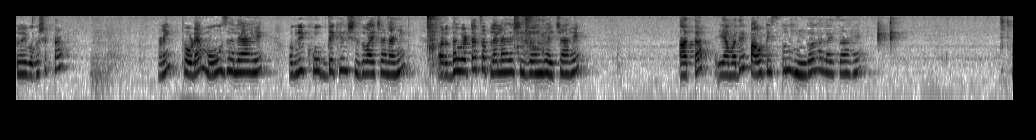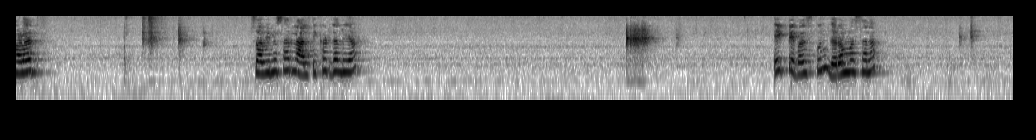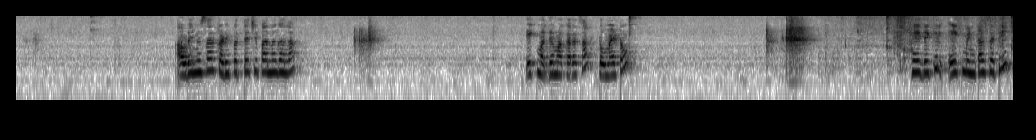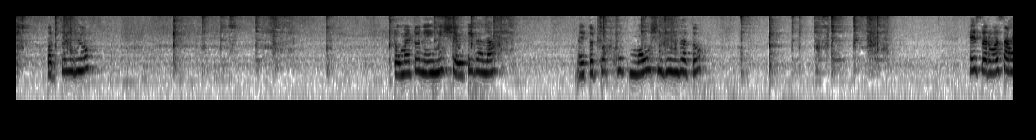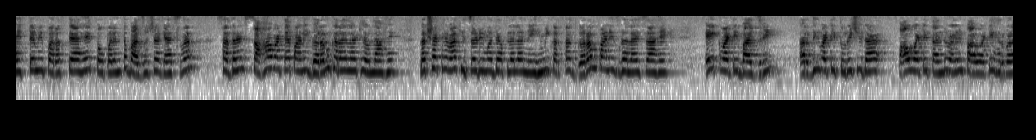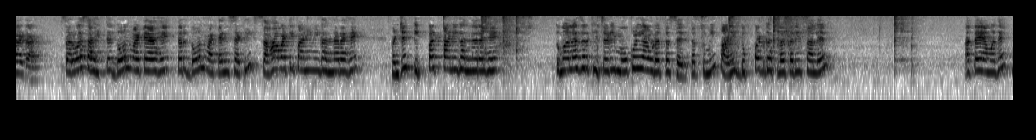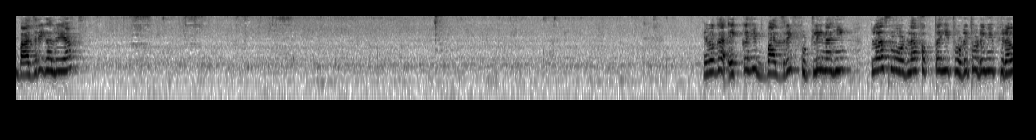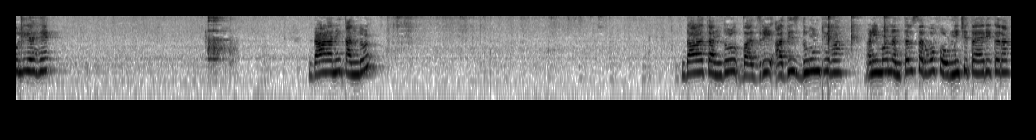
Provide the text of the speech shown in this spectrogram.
तुम्ही बघू शकता. आणि थोड्या मऊ झाल्या आहे. अगदी खूप देखील शिजवायच्या नाही. अर्धवटच आपल्याला हे शिजवून घ्यायचे आहे. आता यामध्ये पाव टीस्पून हिंग घालायचं आहे. हळद चवीनुसार लाल तिखट घालूया. एक टेबलस्पून गरम मसाला. आवडीनुसार कढीपत्त्याची पानं घाला. एक मध्यम आकाराचा टोमॅटो. हे देखील एक मिनिटासाठी परतून घेऊ. टोमॅटो नेहमी शेवटी घाला. नाहीतर तो खूप मऊ शिजून जातो. हे सर्व साहित्य मी परतते आहे. तोपर्यंत बाजूच्या गॅसवर साधारण सहा वाट्या पाणी गरम करायला ठेवलं आहे. लक्षात ठेवा खिचडीमध्ये आपल्याला नेहमी करता गरम पाणीच घालायचं आहे. एक वाटी बाजरी अर्धी वाटी तुरीची डाळ पाव वाटी तांदूळ आणि पाव वाटी हरभरा डाळ. सर्व साहित्य दोन वाट्या आहे. तर दोन वाट्यांसाठी सहा वाटी पाणी मी घालणार आहे. म्हणजे तिप्पट पाणी घालणार आहे. तुम्हाला जर खिचडी मोकळी आवडत असेल तर तुम्ही पाणी दुप्पट घातलं तरी चालेल. आता यामध्ये बाजरी घालूया. हे बघा एकही बाजरी फुटली नाही. प्लस मोडला फक्त ही थोडी थोडी मी फिरवली आहे. डाळ आणि तांदूळ. डाळ तांदूळ बाजरी आधीच धुवून ठेवा. आणि मग नंतर सर्व फोडणीची तयारी करा.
